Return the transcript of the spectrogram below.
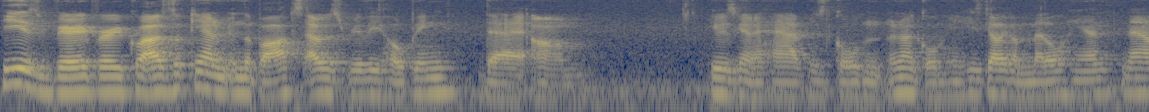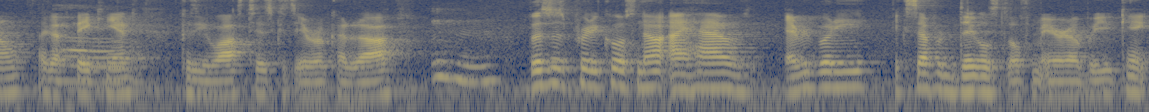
He is very, very cool. I was looking at him in the box. I was really hoping that um, he was gonna have his golden, or not golden hand. He's got like a metal hand now, like a fake hand, because he lost his because Arrow cut it off. mm-hmm. This is pretty cool. So now I have everybody except for Diggle still from Arrow, but you can't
